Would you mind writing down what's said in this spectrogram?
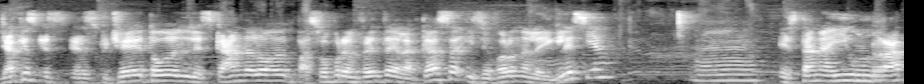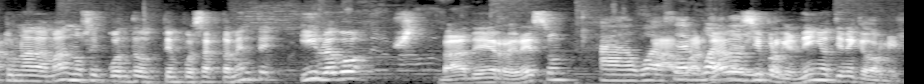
ya que es- es- escuché todo el escándalo, pasó por enfrente de la casa y se fueron a la iglesia. Ah, Están ahí un rato nada más, no sé cuánto tiempo exactamente, y luego va de regreso a guardar, sí, porque el niño tiene que dormir.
